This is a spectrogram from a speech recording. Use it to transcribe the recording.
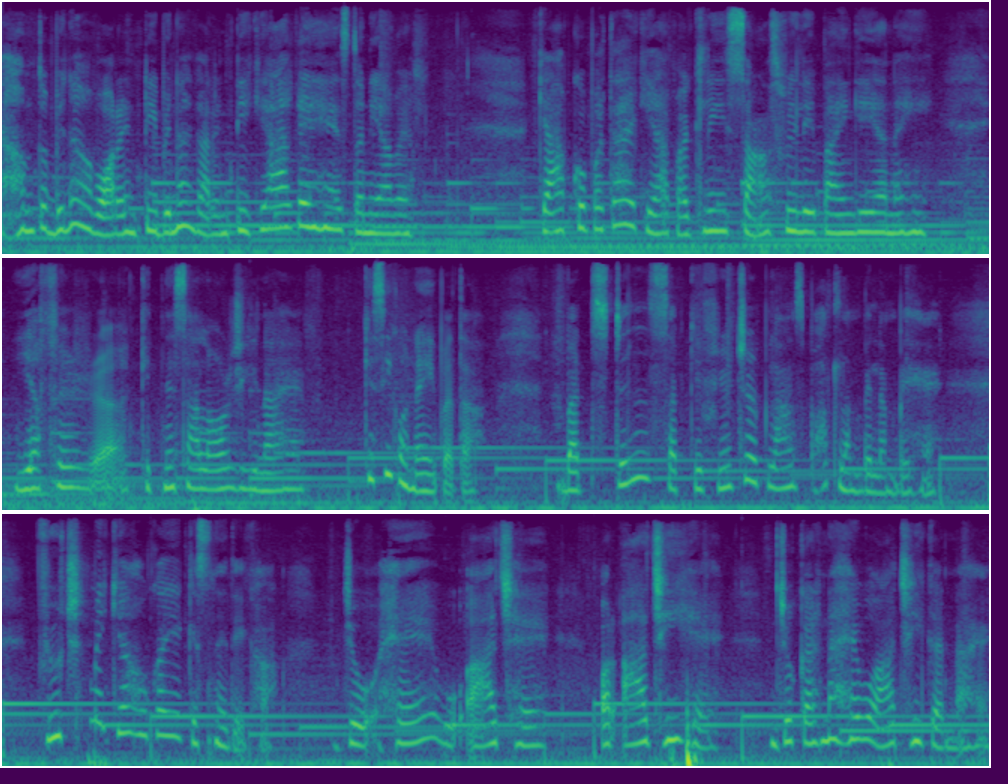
हम तो बिना वारंटी बिना गारंटी के आ गए हैं इस दुनिया में क्या आपको पता है कि आप अगली सांस भी ले पाएँगे या नहीं या फिर कितने साल और जीना है, किसी को नहीं पता। बट स्टिल सबके फ्यूचर प्लान्स बहुत लंबे लंबे हैं। फ्यूचर में क्या होगा, ये किसने देखा? जो है, वो आज है और आज ही है। जो करना है, वो आज ही करना है।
